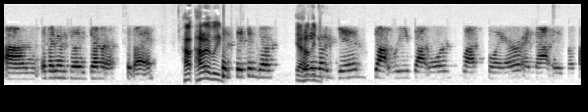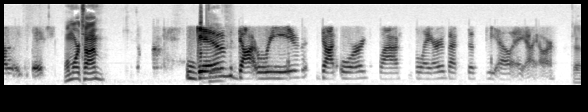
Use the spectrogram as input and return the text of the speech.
um, if anyone's feeling generous today, How, how did we. they can go. Yeah, they can go to give.reeve.org slash Blair, and that is my fundraising page. One more time. give.reeve.org slash Blair. That's just B L A I R. Okay,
